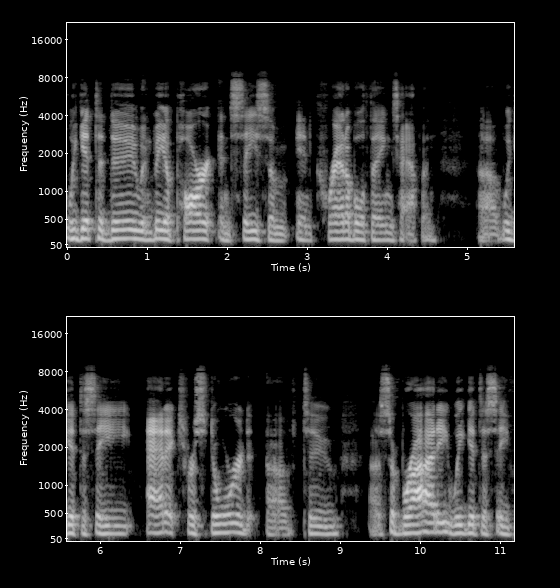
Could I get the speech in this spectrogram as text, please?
We get to do and be a part and see some incredible things happen. Uh, we get to see addicts restored uh, to uh, sobriety. We get to see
